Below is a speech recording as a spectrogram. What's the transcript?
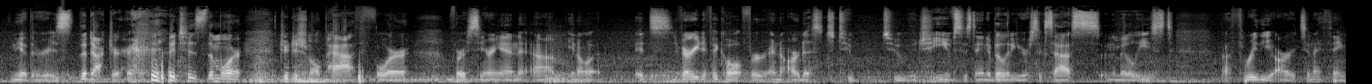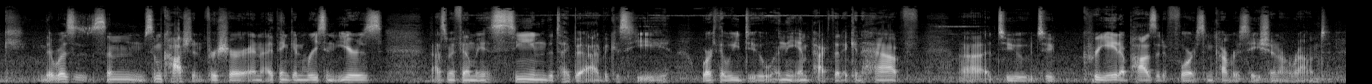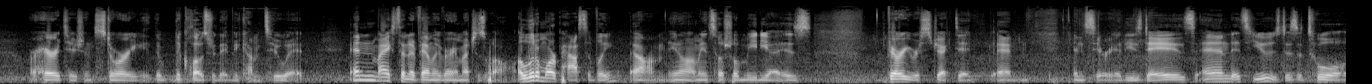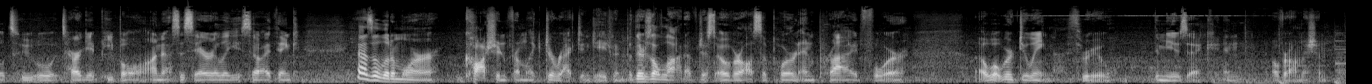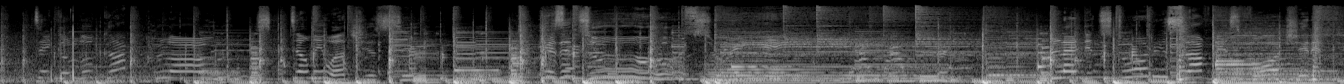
and the other is the doctor, which is the more traditional path for for a Syrian. Um, you know, it's very difficult for an artist to to achieve sustainability or success in the Middle East uh, through the arts, and I think there was some some caution for sure. And I think in recent years, as my family has seen the type of advocacy work that we do and the impact that it can have uh, to to create a positive force in conversation around our heritage and story, the, the, closer they become to it. And my extended family very much as well. A little more passively, um, you know. I mean, social media is very restricted and in Syria these days, and it's used as a tool to target people unnecessarily. So I think it has a little more caution from like direct engagement, but there's a lot of just overall support and pride for uh, what we're doing through the music and overall mission. Take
